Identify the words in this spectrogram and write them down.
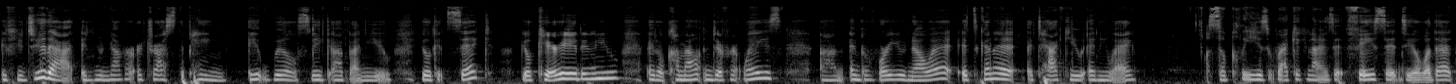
If you do that and you never address the pain, it will sneak up on you. You'll get sick You'll carry it in you, it'll come out in different ways. Um, and before you know it, it's going to attack you anyway. So please recognize it, face it, deal with it,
